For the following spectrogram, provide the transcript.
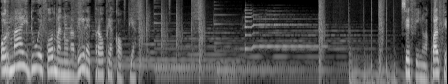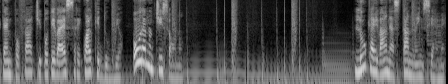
Ormai i due formano una vera e propria coppia. Se fino a qualche tempo fa ci poteva essere qualche dubbio, ora non ci sono. Luca e Ivana stanno insieme.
